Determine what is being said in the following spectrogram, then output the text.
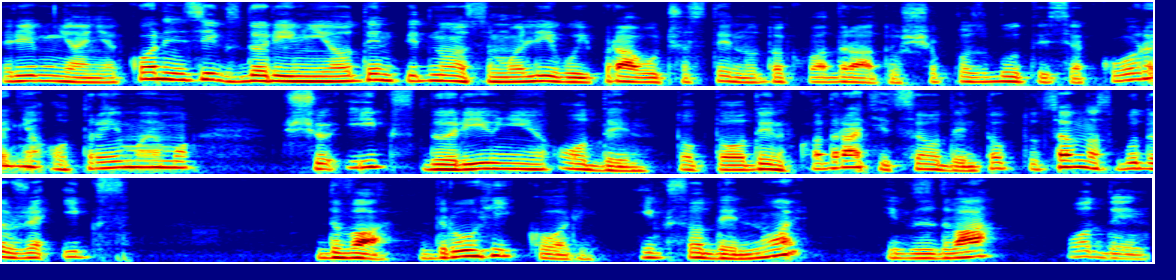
рівняння. Корінь з х дорівнює 1, підносимо ліву і праву частину до квадрату, щоб позбутися кореня, отримаємо, що х дорівнює 1. Тобто 1 в квадраті це 1. Тобто це в нас буде вже х2, другий корінь. х1 0, х2 1.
